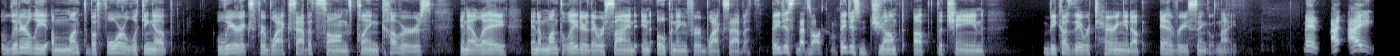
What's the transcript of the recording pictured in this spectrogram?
literally a month before looking up lyrics for Black Sabbath songs, playing covers in LA, and a month later they were signed in opening for Black Sabbath. They just That's awesome. they just jumped up the chain because they were tearing it up every single night. Man, I, I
